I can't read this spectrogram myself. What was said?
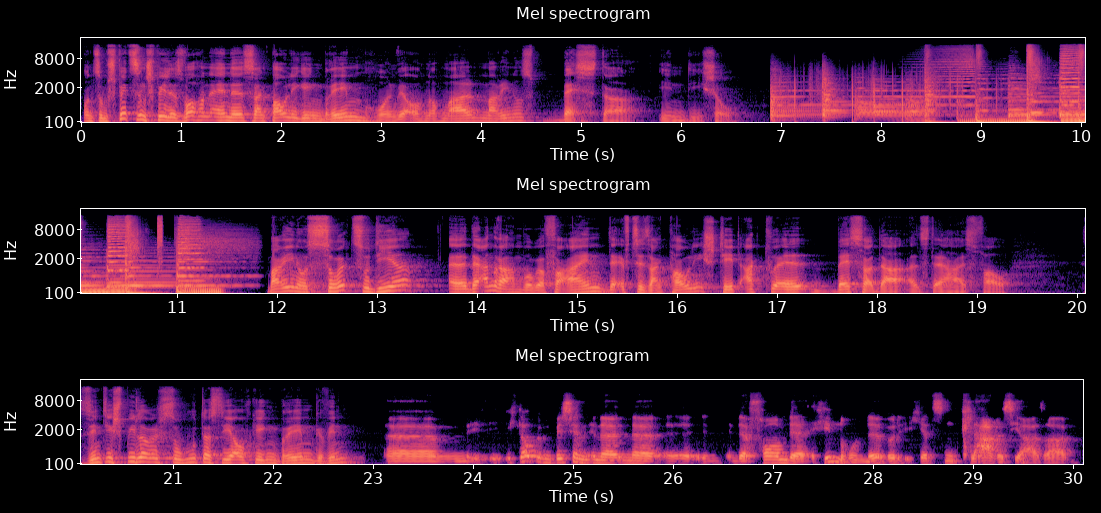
Und zum Spitzenspiel des Wochenendes St. Pauli gegen Bremen holen wir auch nochmal Marinus Bester in die Show. Marinus, zurück zu dir. Äh, der andere Hamburger Verein, der FC St. Pauli, steht aktuell besser da als der HSV. Sind die spielerisch so gut, dass die auch gegen Bremen gewinnen? Ähm, ich glaube, ein bisschen in der, in, der, äh, in der Form der Hinrunde würde ich jetzt ein klares Ja sagen.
